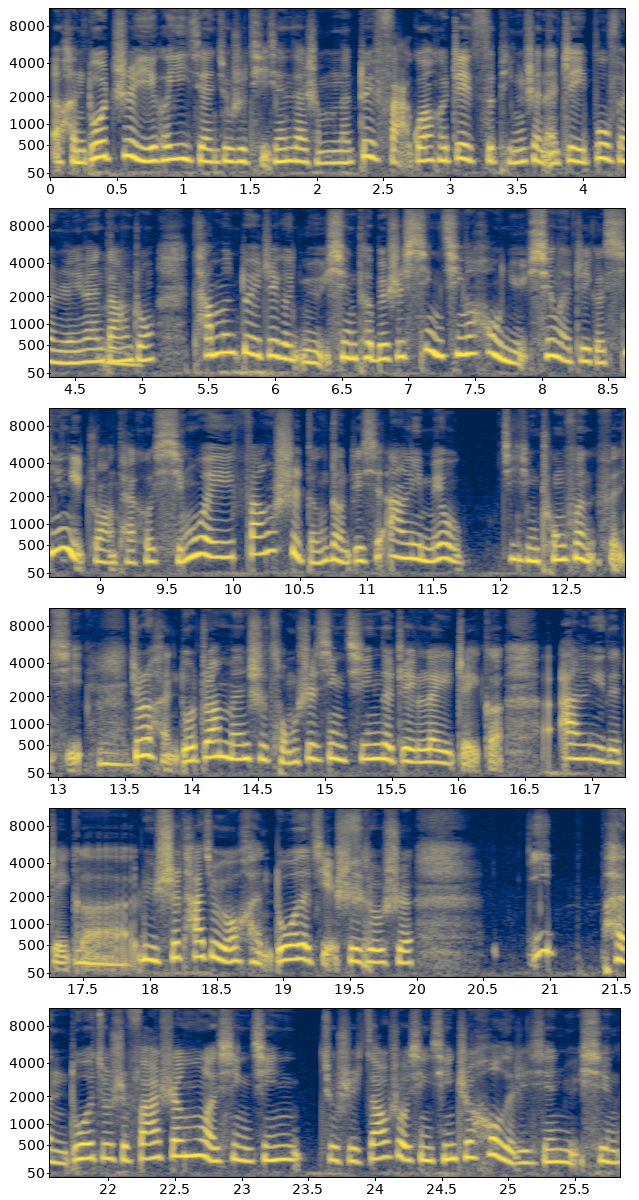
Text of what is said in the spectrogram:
很多质疑和意见就是体现在什么呢？对法官和这次评审的这一部分人员当中，他们对这个女性，特别是性侵后女性的这个心理状态和行为方式等等这些案例没有。进行充分的分析，就是很多专门是从事性侵的这类这个案例的这个律师，他就有很多的解释，就是一很多就是发生了性侵，就是遭受性侵之后的这些女性，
